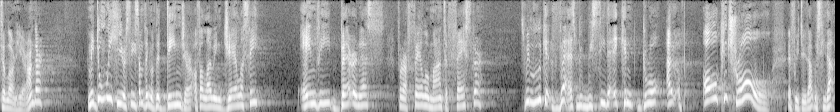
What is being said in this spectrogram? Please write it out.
to, learn here, aren't there? I mean, don't we here see something of the danger of allowing jealousy, envy, bitterness, for our fellow man to fester. As we look at this, we see that it can grow out of all control if we do that. We see that.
